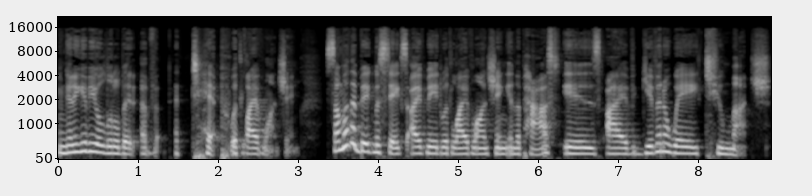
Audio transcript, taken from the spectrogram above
I'm going to give you a little bit of a tip with live launching. Some of the big mistakes I've made with live launching in the past is I've given away too much.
